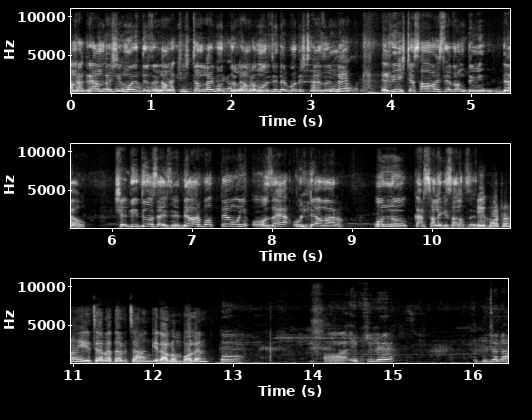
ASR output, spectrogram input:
আমরা গ্রামবাসী মসজিদের জন্য আমরা খ্রিস্টান লাই বদ্ধ আমরা মসজিদের প্রতিষ্ঠানের জন্য এই জিনিসটা চাওয়া হয়েছে এবং তুমি দেও। সে দ্বিতীয় চাইছে দেওয়ার পথে ওই ও যায় উল্টে আবার অন্য কার চালাকি চালাচ্ছে। এই ঘটনায় ইজারাদার জাহাঙ্গীর আলম বলেন তো আহ, এপ্রিলে উপজেলা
